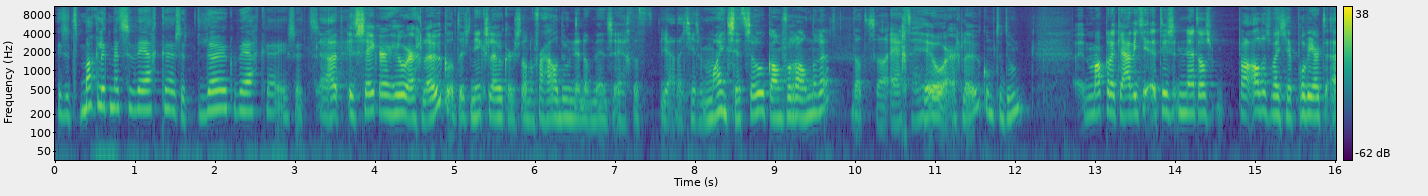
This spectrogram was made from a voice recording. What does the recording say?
Is het makkelijk met ze werken? Is het leuk werken? Is het... Ja, het is zeker heel erg leuk. Want het is niks leukers dan een verhaal doen en dat mensen echt... Dat, ja, dat je zijn mindset zo kan veranderen. Dat is wel echt heel erg leuk om te doen. Makkelijk, ja, weet je, het is net als bij alles wat je probeert uh,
